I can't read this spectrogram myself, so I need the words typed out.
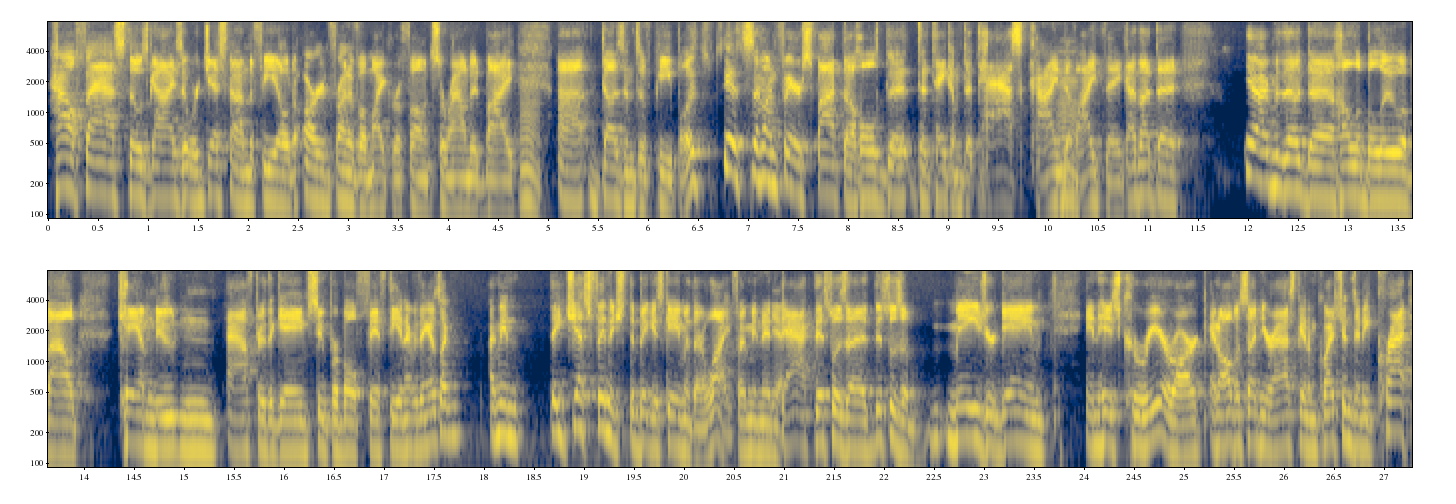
how fast those guys that were just on the field are in front of a microphone, surrounded by uh, dozens of people. It's it's an unfair spot to hold to, to take them to task, kind of. I think. I thought the yeah, I remember the, the hullabaloo about Cam Newton after the game, Super Bowl 50 and everything. I was like, I mean, they just finished the biggest game of their life. I mean, in Yeah. Dak, this was a this was a major game in his career arc, and all of a sudden you're asking him questions, and he crack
